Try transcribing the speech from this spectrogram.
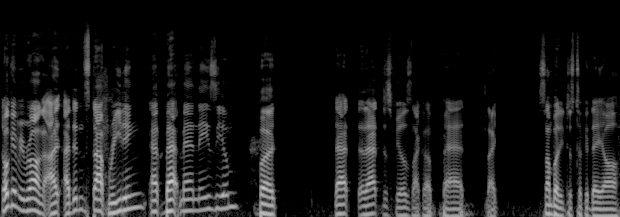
don't get me wrong, I, I didn't stop reading at Batman Nasium, but that that just feels like a bad like somebody just took a day off.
